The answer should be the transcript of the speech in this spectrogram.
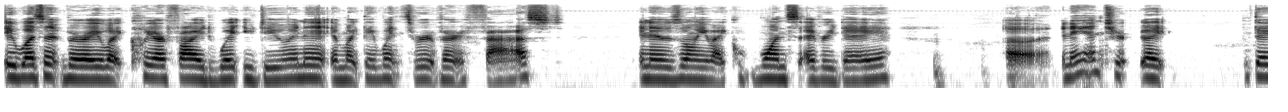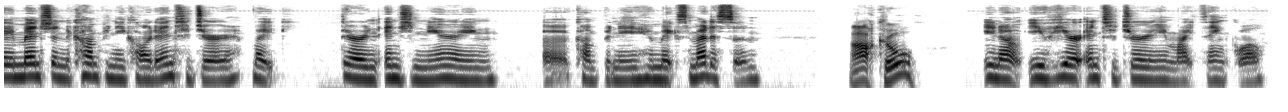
it wasn't very like clarified what you do in it and like they went through it very fast and it was only like once every day uh and they enter like they mentioned a company called Integer. Like they're an engineering uh, company who makes medicine. Oh, cool. You know, you hear Integer, you might think, well,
